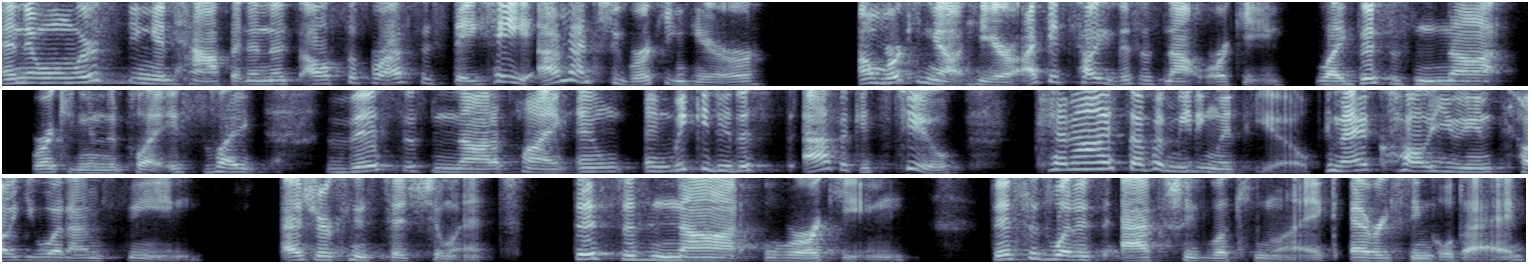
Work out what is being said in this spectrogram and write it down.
And then when we're seeing it happen, and it's also for us to say, hey, I'm actually working here. I'm working out here. I could tell you this is not working. Like this is not working in the place. Like this is not applying. And, and we could do this advocates too. Can I set up a meeting with you? Can I call you and tell you what I'm seeing as your constituent? This is not working. This is what it's actually looking like every single day.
